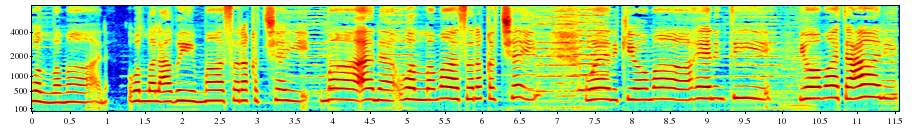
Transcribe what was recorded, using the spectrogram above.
والله ما أنا والله العظيم ما سرقت شيء. ما أنا والله ما سرقت شيء. وينك يوما هين أنتي؟ يوما تعالي.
